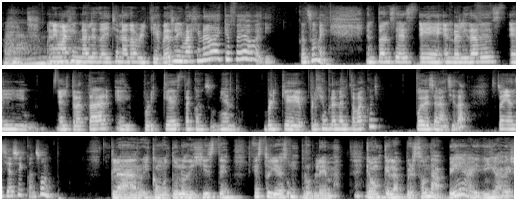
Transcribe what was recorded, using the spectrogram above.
Ah. Una imagen no les ha dicho nada porque ves la imagen, ah, qué feo, y consume. Entonces, eh, en realidad es el, el, tratar el por qué está consumiendo. Porque, por ejemplo, en el tabaco puede ser ansiedad. Estoy ansioso y consumo. Claro, y como tú lo dijiste, esto ya es un problema. Que aunque la persona vea y diga, a ver,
